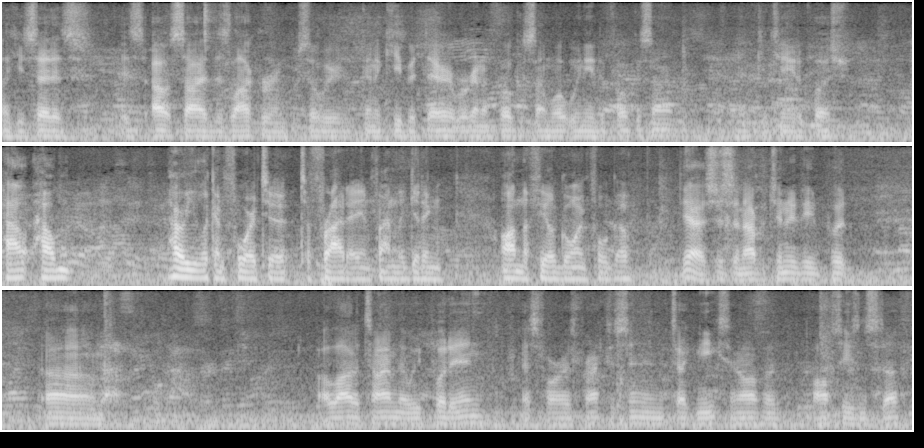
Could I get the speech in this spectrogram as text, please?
Like you said, it's it's outside this locker room, so we're going to keep it there. We're going to focus on what we need to focus on and continue to push. How how how are you looking forward to, to Friday and finally getting on the field going full go? Yeah, it's just an opportunity to put um, a lot of time that we put in as far as practicing and techniques and all the off-season stuff.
